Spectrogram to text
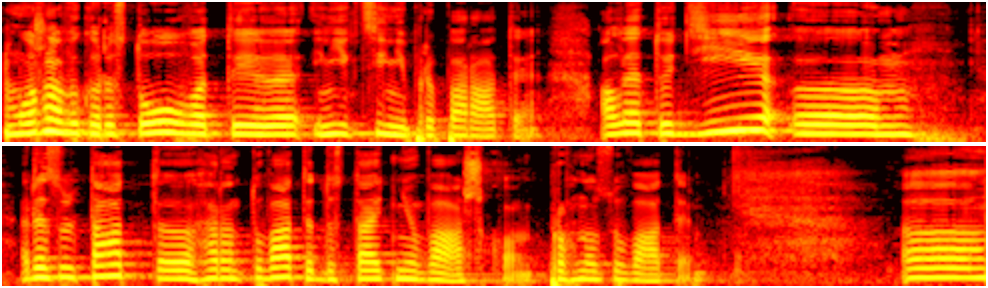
можна використовувати ін'єкційні препарати. Але тоді результат е, гарантувати достатньо важко прогнозувати. Е,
